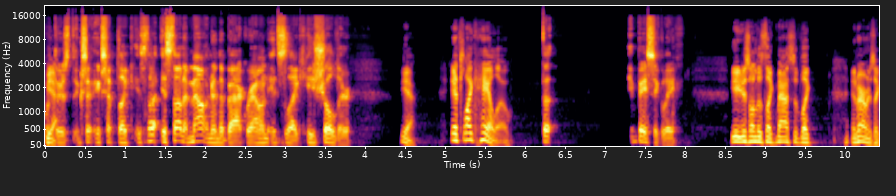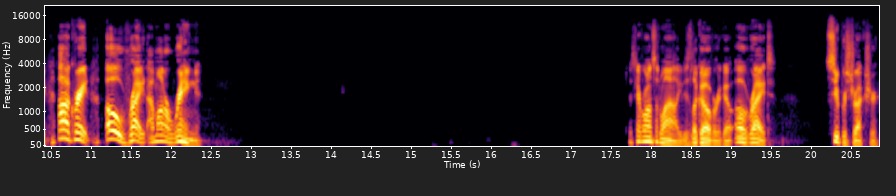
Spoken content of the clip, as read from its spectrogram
Yeah. There's except except like it's not it's not a mountain in the background. It's like his shoulder. Yeah. It's like Halo. The, basically. Yeah, you're just on this like massive like environment. It's like, oh great. Oh right, I'm on a ring. Just every once in a while, you just look over and go, oh right, superstructure.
